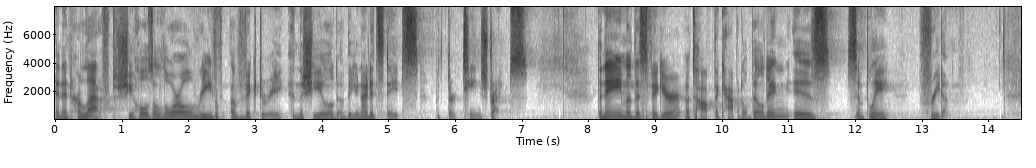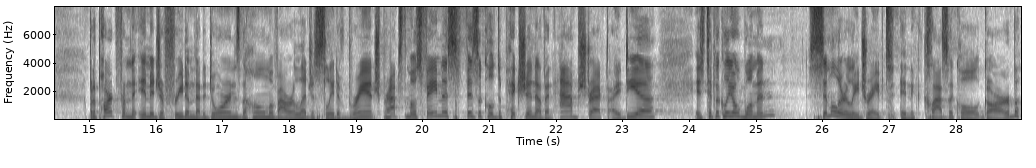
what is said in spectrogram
and in her left, she holds a laurel wreath of victory and the shield of the United States with 13 stripes. The name of this figure atop the Capitol building is simply Freedom. But apart from the image of freedom that adorns the home of our legislative branch, perhaps the most famous physical depiction of an abstract idea is typically a woman, similarly draped in classical garb,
